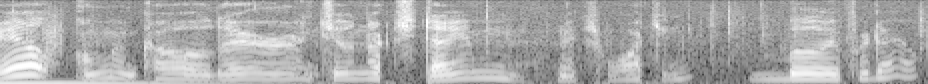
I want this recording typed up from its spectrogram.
Well, I'm going to call there until next time. Thanks for watching. Bye for now.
